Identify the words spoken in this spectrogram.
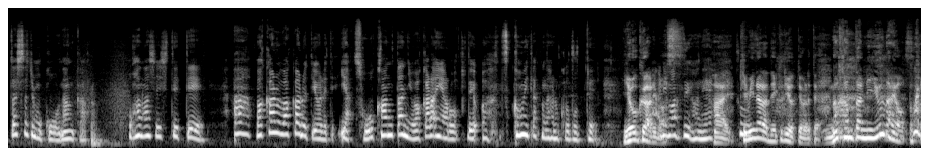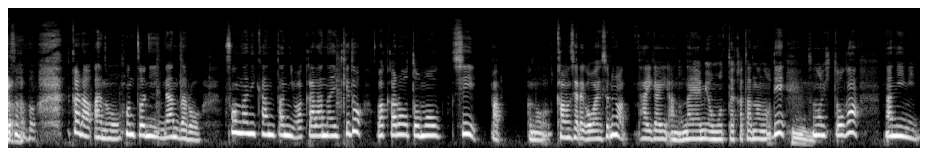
私たちもこうなんかお話ししててあ分かる分かるって言われていやそう簡単に分からんやろって 突っ込みたくなることって よくあります。ありますよね、はい、君ならできるよって言われてな簡単に言うなよとか。そうそうだからあの本当に何だろう。そんなに簡単に分からないけど分かろうと思うし、まあ、あのカウンセラーがお会いするのは大概あの悩みを持った方なので、うん、その人が何に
